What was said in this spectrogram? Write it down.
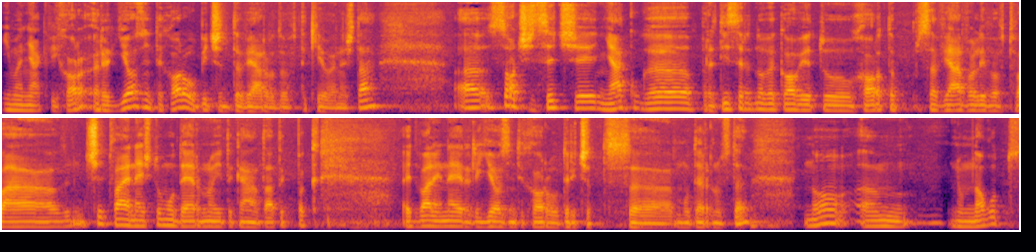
има някакви хора. Религиозните хора обичат да вярват в такива неща. Сочи се, че някога преди средновековието хората са вярвали в това, че това е нещо модерно и така нататък. Пък едва ли не религиозните хора отричат модерността, но, но много от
